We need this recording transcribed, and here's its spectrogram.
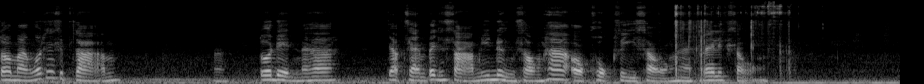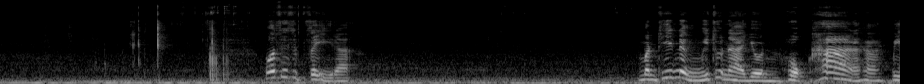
ต่อมางวดที่สิบสามตัวเด่นนะคะ จากแสนเป็นสามนี่หนึ่งสองห้าออกหกสี่สองค่ะได้เลขสองงวด ที่สิบสี่นะวันที่หนึ่งมิถุนายนหกห้านะคะ ปี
